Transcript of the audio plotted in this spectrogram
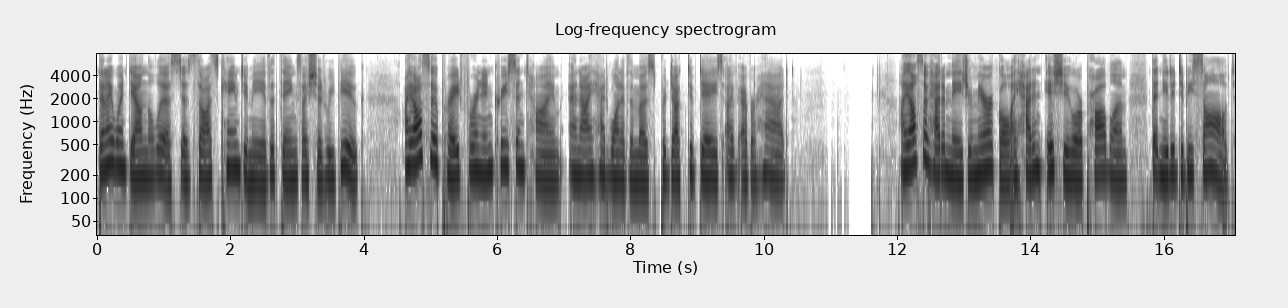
Then I went down the list as thoughts came to me of the things I should rebuke. I also prayed for an increase in time, and I had one of the most productive days I've ever had. I also had a major miracle. I had an issue or problem that needed to be solved,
